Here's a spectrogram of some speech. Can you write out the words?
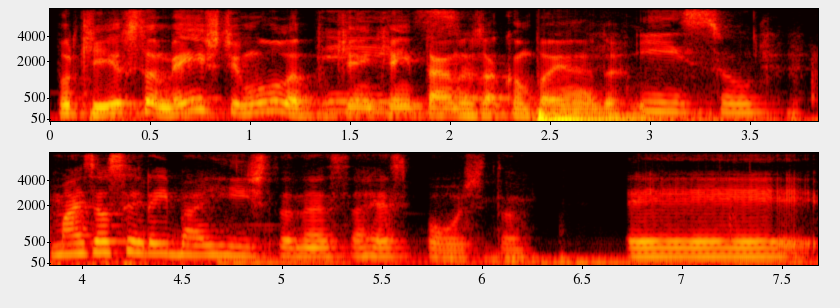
porque isso também estimula quem está nos acompanhando. Isso. Mas eu serei bairrista nessa resposta. É,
